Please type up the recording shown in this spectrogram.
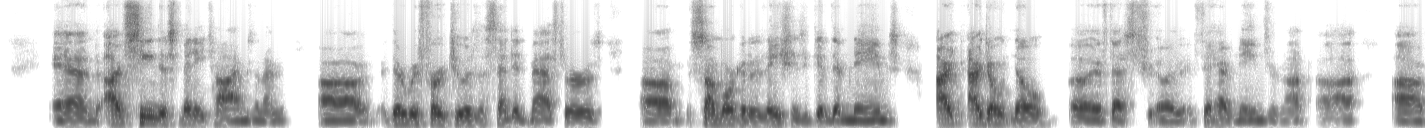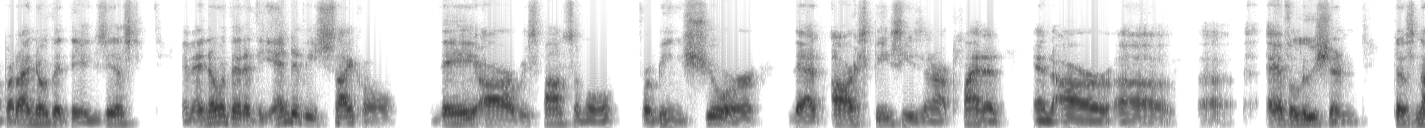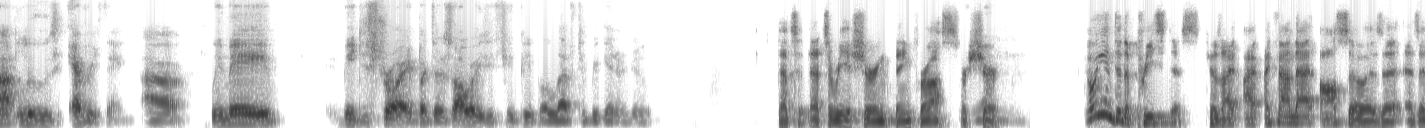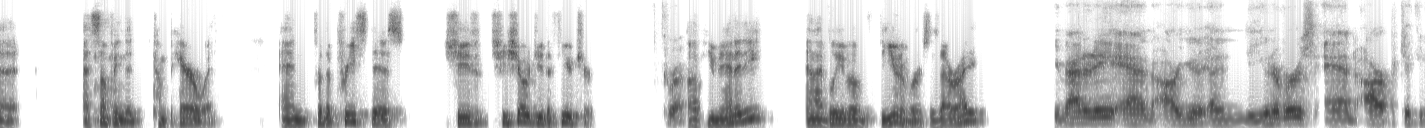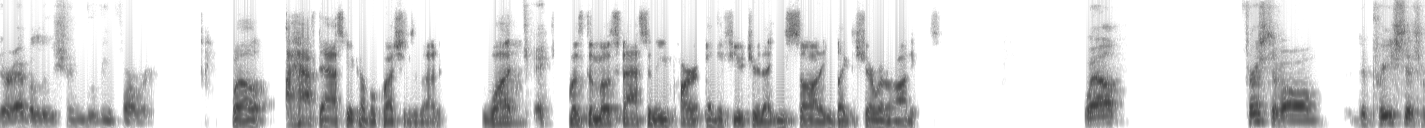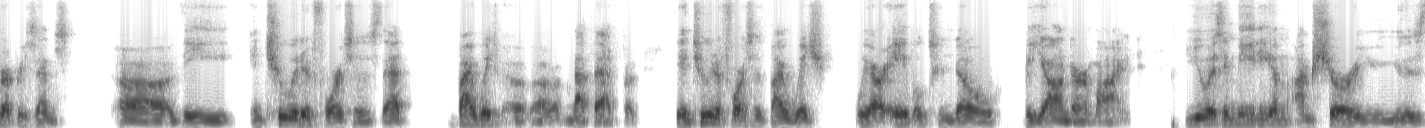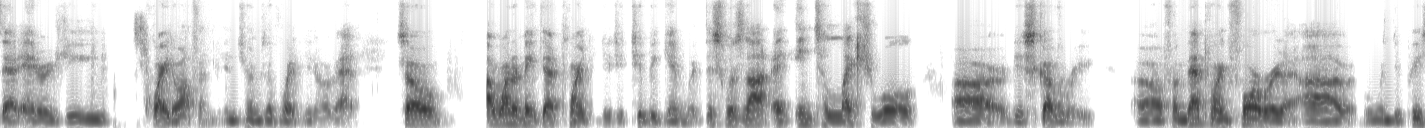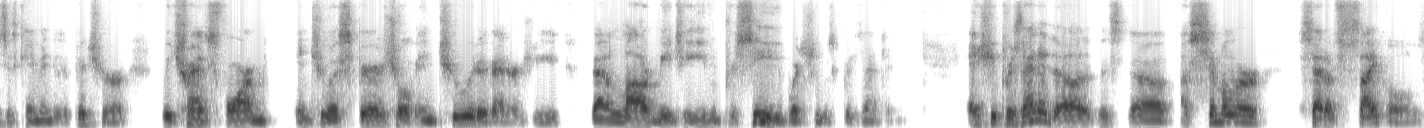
And I've seen this many times, and I've Uh, they're referred to as ascended masters. Um, some organizations give them names. I, I don't know uh, if that's true, uh, if they have names or not, uh, uh, but I know that they exist. And I know that at the end of each cycle, they are responsible for being sure that our species and our planet and our uh, uh, evolution does not lose everything. Uh, we may be destroyed, but there's always a few people left to begin anew. That's a, that's a reassuring thing for us, for yeah. sure. Going into the priestess, because I, I I found that also as a as a as something to compare with, and for the priestess, she's she showed you the future, correct, of humanity, and I believe of the universe. Is that right? humanity and our and the universe and our particular evolution moving forward. Well, I have to ask you a couple questions about it. What okay. was the most fascinating part of the future that you saw that you'd like to share with our audience? Well, first of all, the priestess represents uh, the intuitive forces that by which, uh, uh, not that, but the intuitive forces by which we are able to know beyond our mind you as a medium, I'm sure you use that energy quite often in terms of what you know that. So I want to make that point to, to begin with. This was not an intellectual uh, discovery. Uh, from that point forward, uh, when the priestess came into the picture, we transformed into a spiritual, intuitive energy that allowed me to even perceive what she was presenting. And she presented uh, this uh, a similar set of cycles,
